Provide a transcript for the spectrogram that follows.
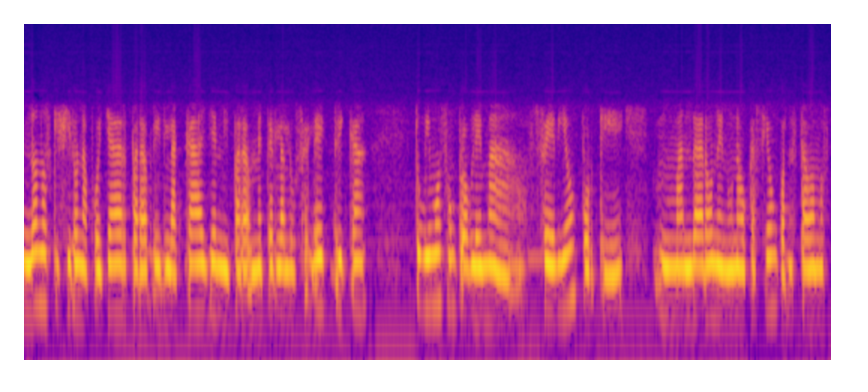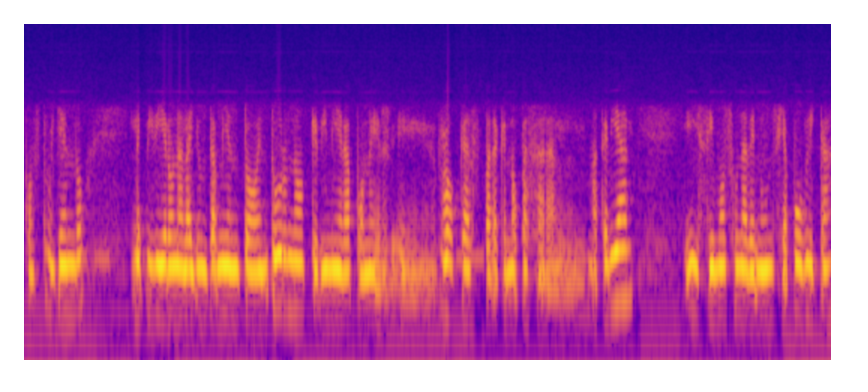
no nos quisieron apoyar para abrir la calle ni para meter la luz eléctrica. Tuvimos un problema serio porque mandaron en una ocasión cuando estábamos construyendo, le pidieron al ayuntamiento en turno que viniera a poner eh, rocas para que no pasara el material. Hicimos una denuncia pública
